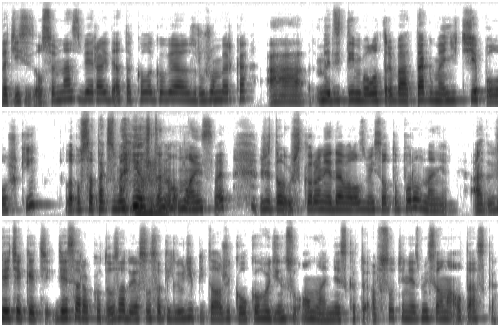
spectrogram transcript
2018 zbierali dáta kolegovia z Ružomberka a medzi tým bolo treba tak meniť tie položky, lebo sa tak zmenil ten mhm. online svet, že to už skoro nedávalo zmysel to porovnanie. A viete, keď 10 rokov dozadu ja som sa tých ľudí pýtala, že koľko hodín sú online, dneska to je absolútne nezmyselná otázka.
